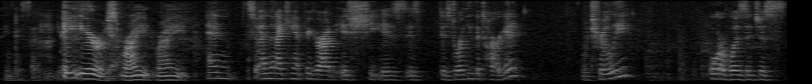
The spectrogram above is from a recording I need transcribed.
I think they said eight years. Eight years, Yeah. right, right. And so, and then I can't figure out is she is is is Dorothy the target, truly, or was it just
